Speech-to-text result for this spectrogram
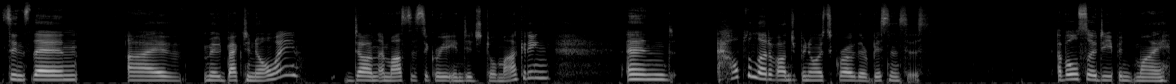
Since then, I've moved back to Norway, done a master's degree in digital marketing, and helped a lot of entrepreneurs grow their businesses. I've also deepened my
